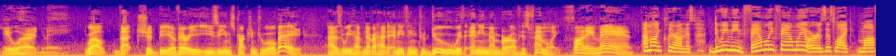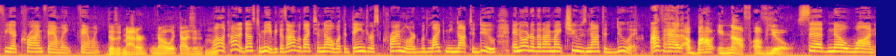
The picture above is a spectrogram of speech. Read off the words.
You heard me. Well, that should be a very easy instruction to obey, as we have never had anything to do with any member of his family. Funny man. I'm unclear on this. Do we mean family family, or is this like mafia crime family family? Does it matter? No, it doesn't. Hmm. Well, it kind of does to me, because I would like to know what the dangerous crime lord would like me not to do in order that I might choose not to do it. I've had about enough of you. Said no one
